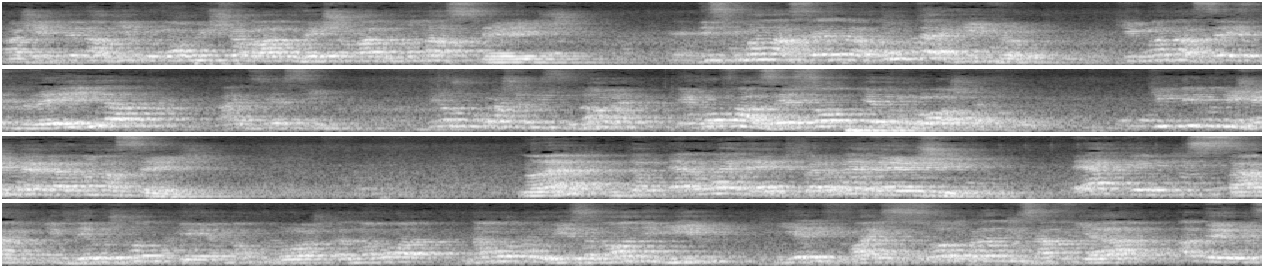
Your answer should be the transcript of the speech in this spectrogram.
A gente tem na Bíblia um homem chamado, um rei chamado Manassés. Diz que Manassés era tão terrível que Manassés leia, aí dizia assim: Deus não gosta disso, não, é? Eu vou fazer só porque não gosta. Que tipo de gente era Manassés? Não é? Então era um herético, era um herege. É aquele que sabe que Deus não quer, não gosta, não, não autoriza, não admite, e ele faz só para desafiar a Deus.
